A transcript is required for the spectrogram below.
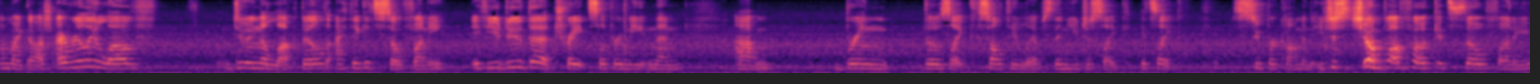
Oh my gosh, I really love doing a luck build. I think it's so funny. If you do the trait slippery meat and then um, bring those like salty lips, then you just like, it's like super common that you just jump off hook. It's so funny.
